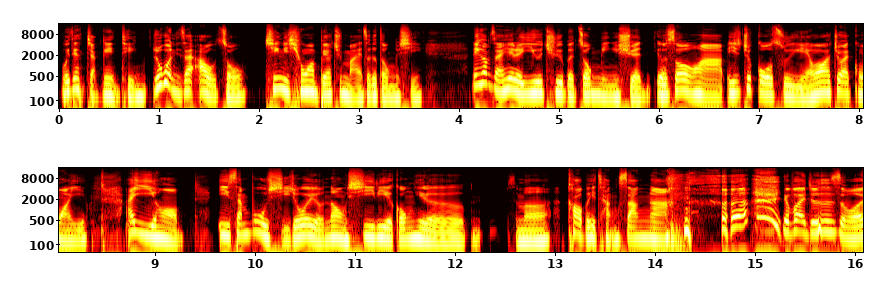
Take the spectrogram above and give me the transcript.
我一定要讲给你听。如果你在澳洲，请你千万不要去买这个东西。你看咱现在 YouTube 钟明轩，有时候哈，伊就过注意，我就爱看伊。阿姨哈，一三不喜就会有那种系列工业的什么靠北厂商啊，要不然就是什么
